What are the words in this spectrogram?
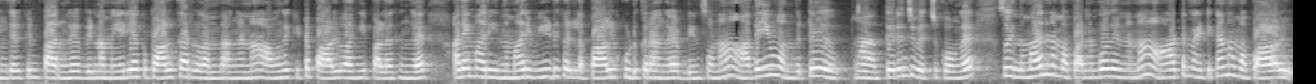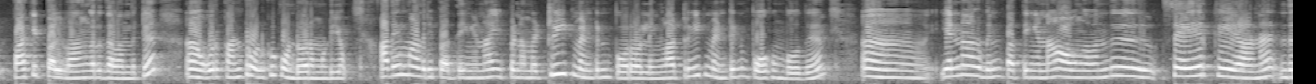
எங்கே இருக்குன்னு பாருங்கள் நம்ம ஏரியாவுக்கு பால்காரர் வந்தாங்கன்னா அவங்கக்கிட்ட பால் வாங்கி பழகுங்க. அதே மாதிரி இந்த மாதிரி வீடுகளில் பால் கொடுக்குறாங்க அப்படின்னு சொன்னால் அதையும் வந்துட்டு தெரிஞ்சு வச்சுக்கோங்க. ஸோ இந்த மாதிரி நம்ம பண்ணும்போது என்னென்னா ஆட்டோமேட்டிக்காக நம்ம பால் பாக்கெட் பால் வாங்குறத வந்துட்டு ஒரு கண்ட்ரோலுக்கு கொண்டு வர முடியும். அதே மாதிரி பார்த்தீங்கன்னா இப்போ நம்ம ட்ரீட்மெண்ட்டுன்னு போகிறோம் இல்லைங்களா? ட்ரீட்மெண்ட்டுன்னு போகும்போது என்ன ஆகுதுன்னு பார்த்தீங்கன்னா அவங்க வந்து செயற்கையான இந்த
